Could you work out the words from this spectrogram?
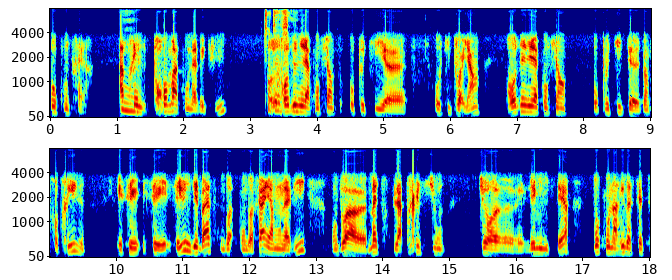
au contraire, après mm. le trauma qu'on a vécu, redonner la confiance aux petits, euh, aux citoyens, redonner la confiance aux petites euh, entreprises. Et c'est une des bases qu'on doit, qu'on doit faire. Et à mon avis, on doit euh, mettre la pression sur euh, les ministères pour qu'on arrive à cette,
